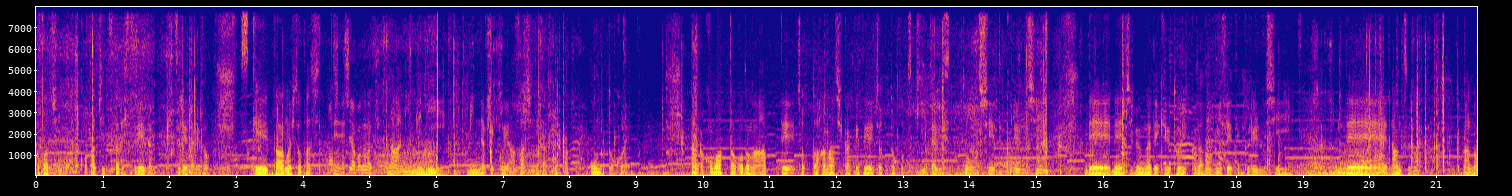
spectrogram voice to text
子たち子たちって言ったら失礼だ失礼だけどスケーターの人たちって何気にみんな結構優しいからね。ほんとこれなんか困ったことがあってちょっと話しかけてちょっとコツ聞いたりすると教えてくれるしでね自分ができるトリックだと見せてくれるしでなんつうのあの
